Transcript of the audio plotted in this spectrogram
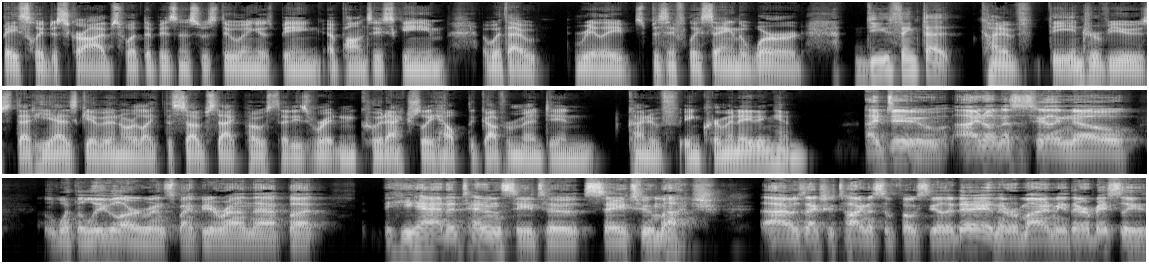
basically describes what the business was doing as being a Ponzi scheme without really specifically saying the word. Do you think that kind of the interviews that he has given or like the Substack posts that he's written could actually help the government in kind of incriminating him? I do. I don't necessarily know what the legal arguments might be around that, but he had a tendency to say too much. I was actually talking to some folks the other day, and they reminded me there are basically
